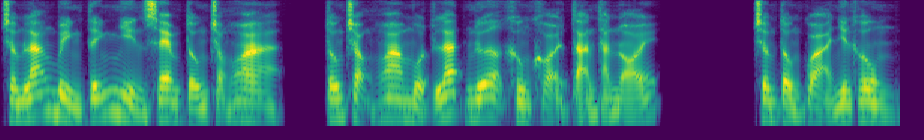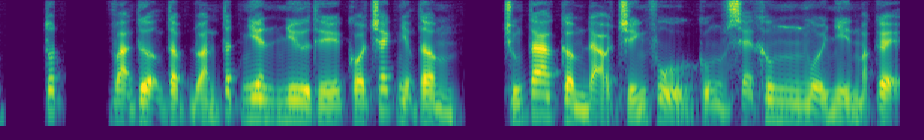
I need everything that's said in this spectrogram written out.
Trầm Lãng bình tĩnh nhìn xem Tống Trọng Hoa, Tống Trọng Hoa một lát nữa không khỏi tán thán nói: "Trầm tổng quả nhiên không, tốt, vạn tượng tập đoàn tất nhiên như thế có trách nhiệm tâm, chúng ta cầm đảo chính phủ cũng sẽ không ngồi nhìn mặc kệ."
